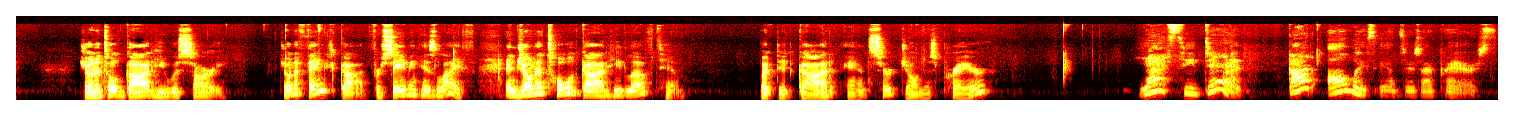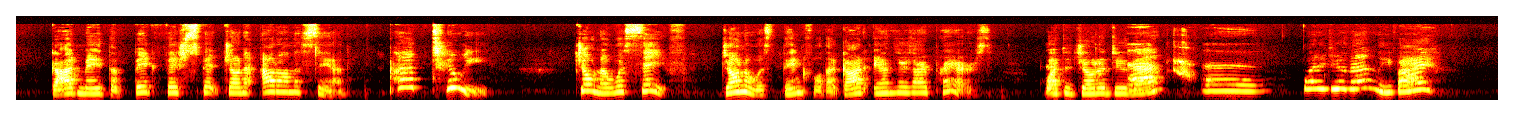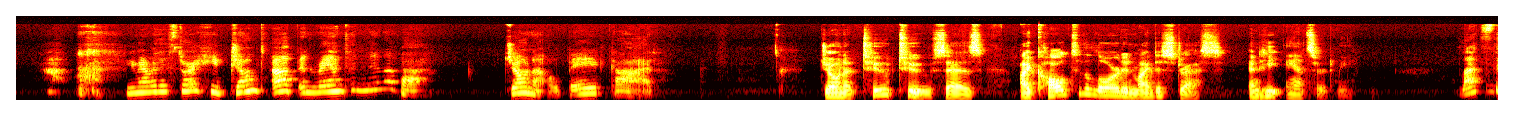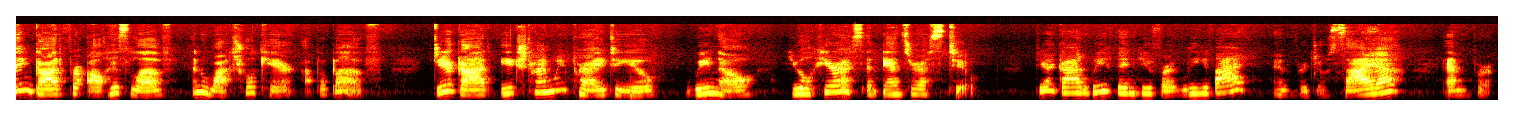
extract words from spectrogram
Jonah told God he was sorry. Jonah thanked God for saving his life, and Jonah told God he loved him. But did God answer Jonah's prayer? Yes, he did. God always answers our prayers. God made the big fish spit Jonah out on the sand. Patooey! Jonah was safe. Jonah was thankful that God answers our prayers. What did Jonah do then? What did he do then, Levi? You remember this story? He jumped up and ran to Nineveh. Jonah obeyed God. Jonah 2 2 says, I called to the Lord in my distress, and he answered me. Let's thank God for all his love and watchful care up above. Dear God, each time we pray to you, we know you'll hear us and answer us too. Dear God, we thank you for Levi and for Josiah and for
